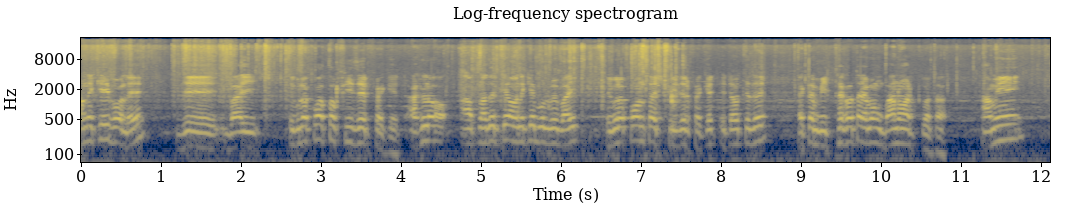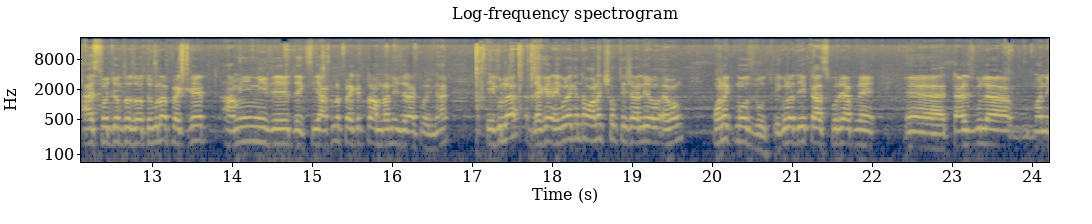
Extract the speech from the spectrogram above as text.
অনেকেই বলে যে, ভাই, এগুলো কত ফিজের প্যাকেট? আসলে আপনাদেরকে অনেকে বলবে, ভাই, এগুলো পঞ্চাশ ফিজের প্যাকেট। এটা হচ্ছে যে একটা মিথ্যা কথা এবং বানোয়াট কথা। আমি আজ পর্যন্ত যতগুলো প্যাকেট আমি নিজে দেখছি, আসলে প্যাকেট তো আমরা নিজেরা করি না। এগুলা দেখেন, এগুলো কিন্তু অনেক শক্তিশালী এবং অনেক মজবুত। এগুলো দিয়ে কাজ করে আপনি টাইলসগুলা মানে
